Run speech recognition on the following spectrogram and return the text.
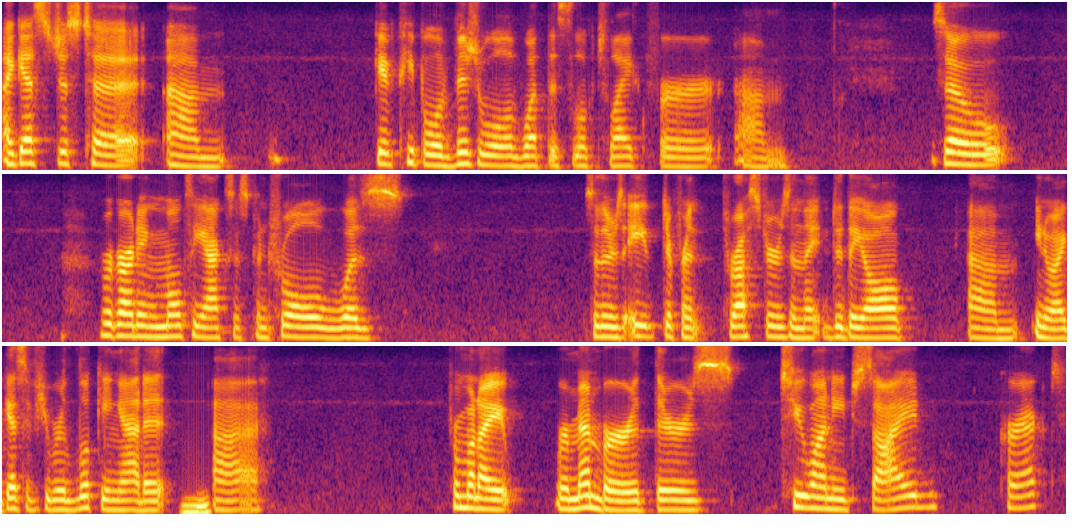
I guess just to um, give people a visual of what this looked like for, um, so regarding multi-axis control was, so there's eight different thrusters and they, did they all, um, you know, I guess if you were looking at it, Mhm. uh, from what I remember, there's two on each side, correct?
